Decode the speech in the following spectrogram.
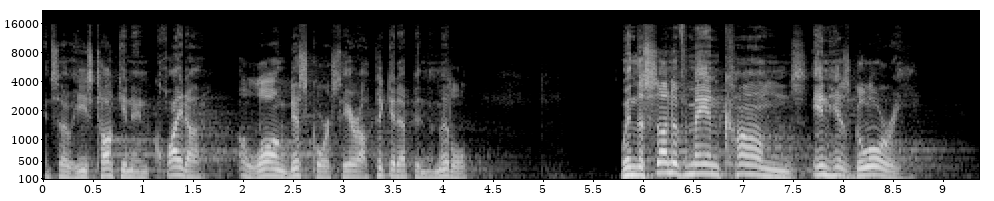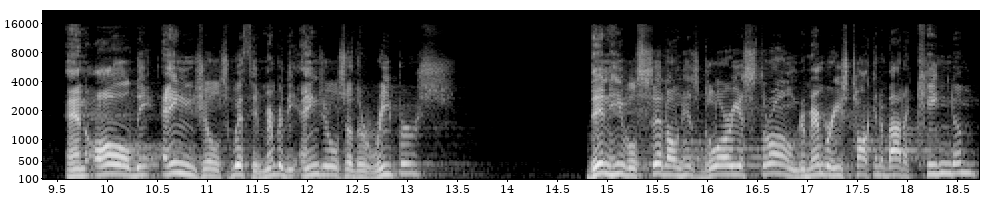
And so he's talking in quite a, a long discourse here. I'll pick it up in the middle. When the Son of Man comes in his glory and all the angels with him, remember the angels are the reapers? Then he will sit on his glorious throne. Remember, he's talking about a kingdom.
